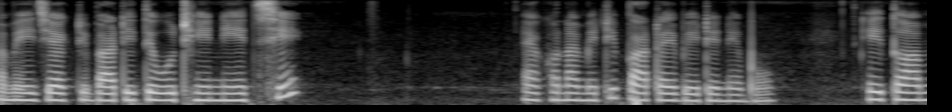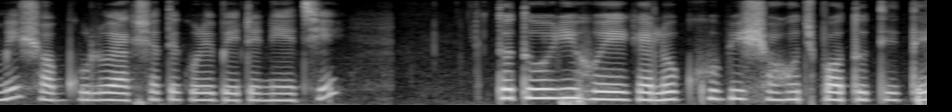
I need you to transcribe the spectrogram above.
আমি এই যে একটি বাটিতে উঠিয়ে নিয়েছি। এখন আমি এটি পাটায় বেটে নেব। এই তো আমি সবগুলো একসাথে করে বেটে নিয়েছি। তো তৈরি হয়ে গেল খুবই সহজ পদ্ধতিতে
